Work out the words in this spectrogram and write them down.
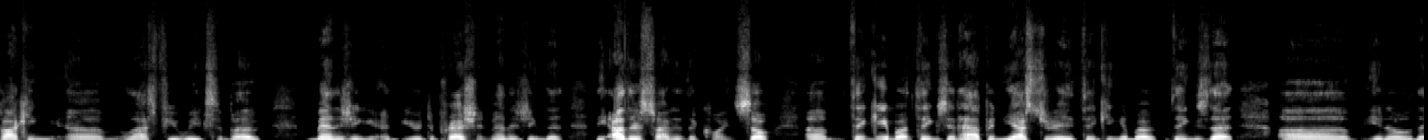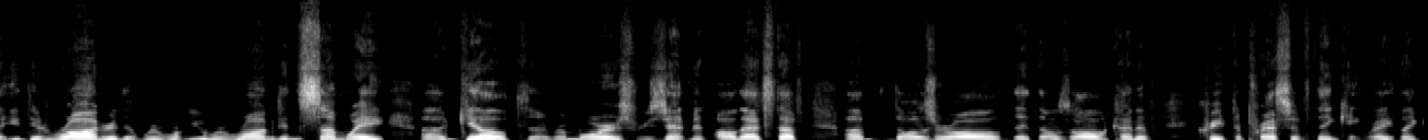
talking um, last few weeks about managing uh, your depression, managing the, the other side of the coin. So um, thinking about things that happened yesterday, thinking about things that, uh, you know, that you did wrong or that were, you were wronged in some way, uh, guilt, remorse, resentment, all that stuff. Um, those are all, those all kind of create depressive thinking, right? Like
